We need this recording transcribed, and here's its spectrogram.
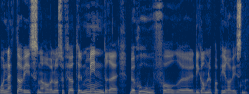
og nettavisene har vel også ført til mindre behov for uh, de gamle papiravisene.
